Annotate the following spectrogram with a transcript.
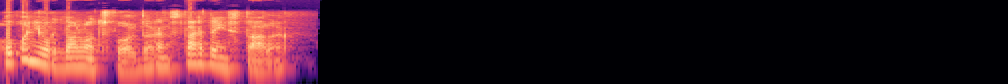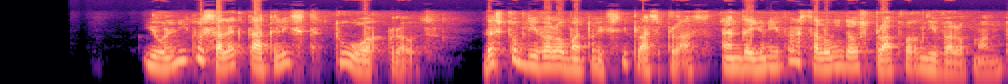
Open your Downloads folder and start the installer. You will need to select at least two workloads, desktop development with C++ and the Universal Windows Platform development.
